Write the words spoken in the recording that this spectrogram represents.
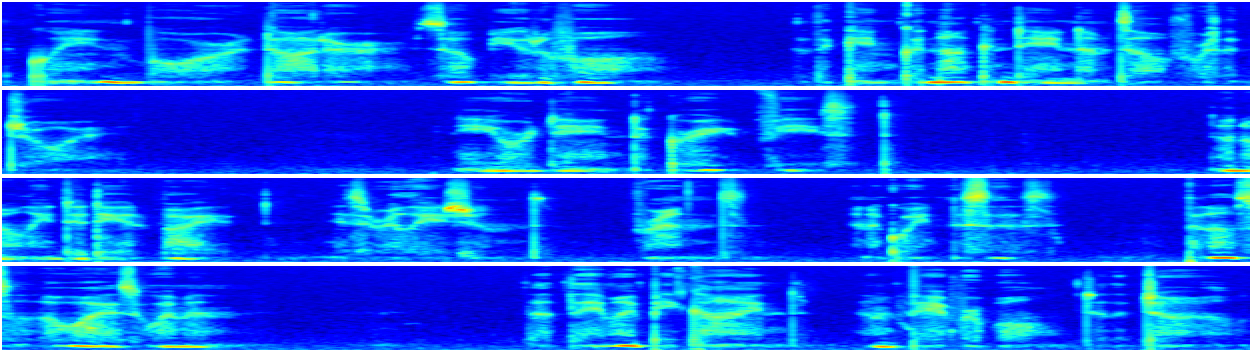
The queen bore a daughter so beautiful that the king could not contain himself for the joy. And he ordained a great feast. Not only did he invite his relations, friends, and acquaintances, but also the wise women, that they might be kind and favorable to the child.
